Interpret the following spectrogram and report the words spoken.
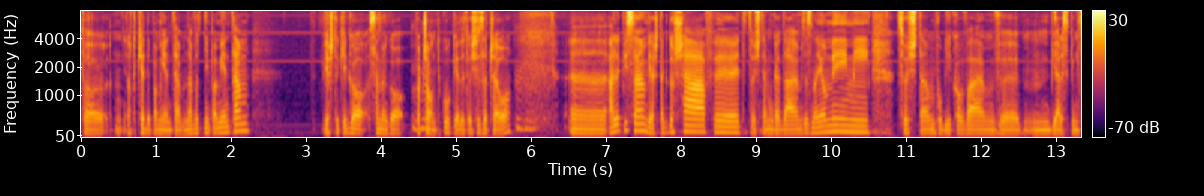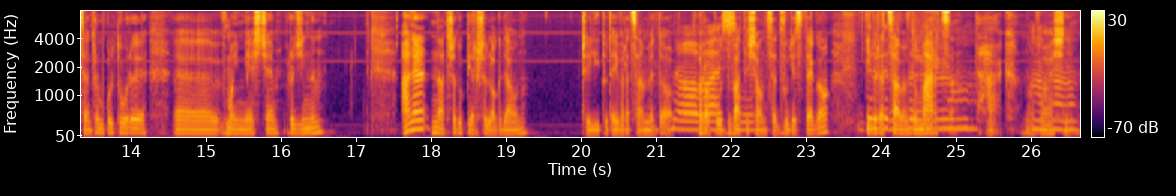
to od kiedy pamiętam. Nawet nie pamiętam, wiesz, takiego samego początku, kiedy to się zaczęło. E, ale pisałem, wiesz, tak do szafy, coś tam gadałem ze znajomymi, coś tam publikowałem w mm, Bialskim Centrum Kultury e, w moim mieście rodzinnym. Ale nadszedł pierwszy lockdown, czyli tutaj wracamy do No roku właśnie. 2020 i dym, do marca. Tak, no właśnie. Mm.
